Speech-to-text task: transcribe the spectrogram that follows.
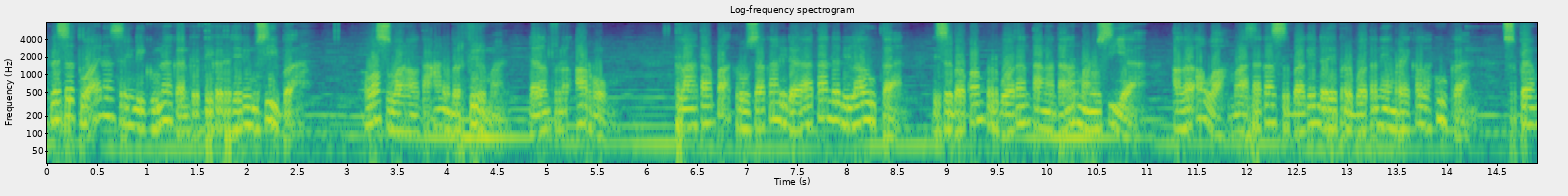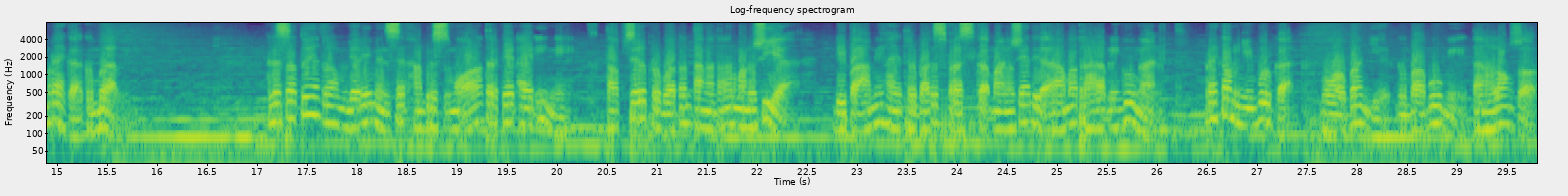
Dan sering digunakan ketika terjadi musibah. Allah Subhanahu wa taala berfirman dalam surat Ar-Rum, telah tampak kerusakan di daratan dan di lautan disebabkan perbuatan tangan-tangan manusia agar Allah merasakan sebagian dari perbuatan yang mereka lakukan supaya mereka kembali. Ada satu yang telah menjadi mindset hampir semua orang terkait ayat ini. Tafsir perbuatan tangan-tangan manusia dipahami hanya terbatas pada sikap manusia yang tidak ramah terhadap lingkungan. Mereka menyimpulkan bahwa banjir, gempa bumi, tanah longsor,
